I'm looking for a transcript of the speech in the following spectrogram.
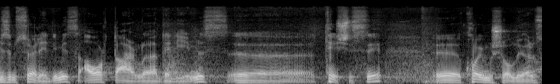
bizim söylediğimiz aort darlığı dediğimiz e, teşhisi e, koymuş oluyoruz.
